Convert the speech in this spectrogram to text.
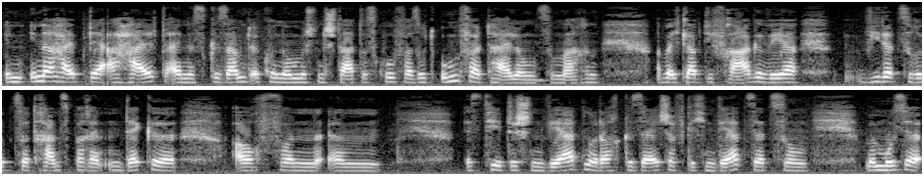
in, innerhalb der Erhalt eines gesamtökonomischen Status quo versucht, Umverteilungen zu machen. Aber ich glaube, die Frage wäre, wieder zurück zur transparenten Decke auch von ähm, ästhetischen Werten oder auch gesellschaftlichen Wertsetzungen. Man muss ja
